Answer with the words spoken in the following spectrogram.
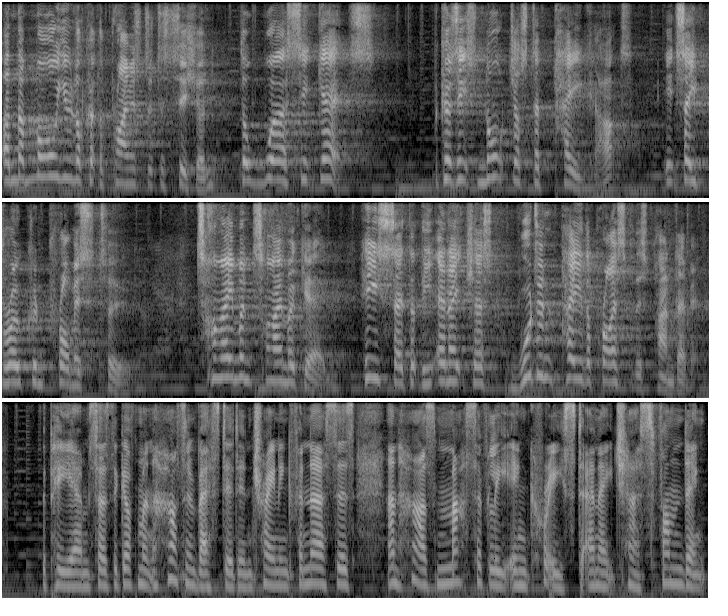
And the more you look at the Prime Minister's decision, the worse it gets. Because it's not just a pay cut, it's a broken promise too. Time and time again, he said that the NHS wouldn't pay the price for this pandemic. The PM says the government has invested in training for nurses and has massively increased NHS funding.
